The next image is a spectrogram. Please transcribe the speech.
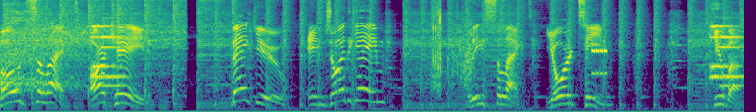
Mode select, arcade. Thank you. Enjoy the game. Please select your team. Cuba.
